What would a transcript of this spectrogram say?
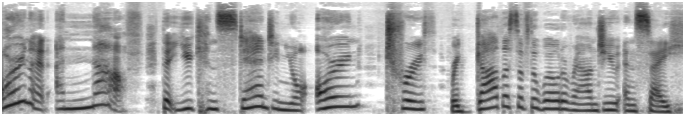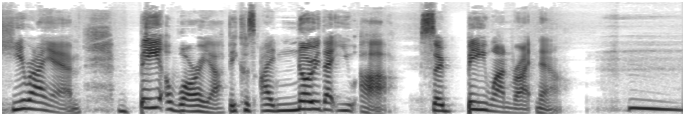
own it enough that you can stand in your own truth, regardless of the world around you, and say, Here I am. Be a warrior because I know that you are. So be one right now. Hmm.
